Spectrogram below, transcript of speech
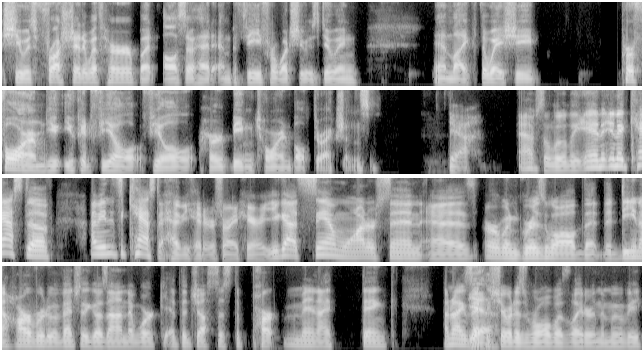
she was frustrated with her, but also had empathy for what she was doing. And like the way she performed, you you could feel feel her being torn both directions. Yeah, absolutely. And in a cast of, I mean, it's a cast of heavy hitters right here. You got Sam Waterston as Erwin Griswold, the, the dean of Harvard, who eventually goes on to work at the Justice Department, I think. I'm not exactly Yeah. sure what his role was later in the movie.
